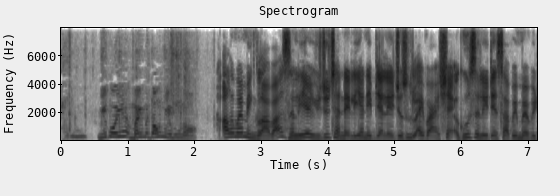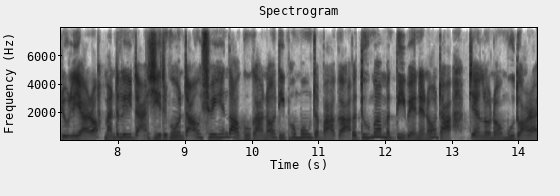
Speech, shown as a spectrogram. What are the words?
ထားကြည့်ညီကိုရင်အမိန်မသုံးမြင်ဘူးနော် အားလုံးပဲမင်္ဂလာပါဇလီရဲ့ YouTube channel လေးကနေပြန်လဲကြိုဆိုလိုက်ပါရရှင်အခုဇလီတင်ဆက်ပေးမယ့်ဗီဒီယိုလေးကတော့မန္တလေးတိုင်းရေတံခွန်တောင်ရွှေဟင်းသာကူကနော်ဒီဖုံဖုံတစ်ပါးကဘယ်သူမှမသိပဲနဲ့နော်ဒါပြန်လွန်တော်မူသွားတာ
